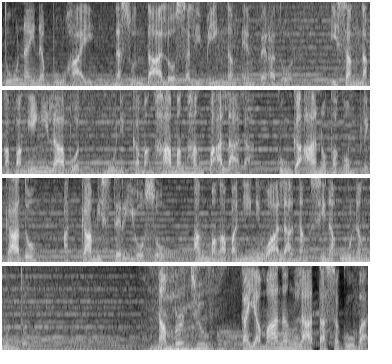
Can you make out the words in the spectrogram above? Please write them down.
tunay na buhay na sundalo sa libing ng emperador. Isang nakapangingilabot ngunit kamanghamanghang paalala kung gaano kakomplikado at kamisteryoso ang mga paniniwala ng sinaunang mundo. Number 2. Kayamanang lata sa gubat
